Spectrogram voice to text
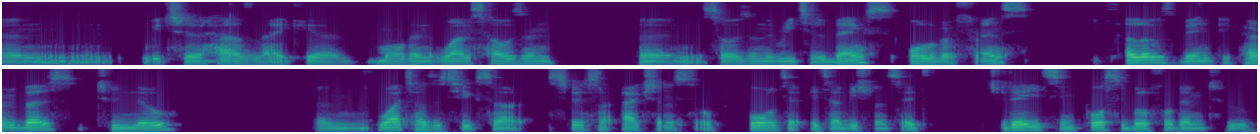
um, which uh, has like uh, more than one thousand um, thousand retail banks all over France. It allows BNP Paribas to know um, what are the CSR, CSR actions of all the establishments? It, today, it's impossible for them to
